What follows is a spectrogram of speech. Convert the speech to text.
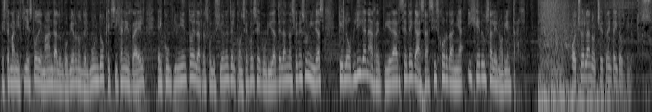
Este manifiesto demanda a los gobiernos del mundo que exijan a Israel el cumplimiento de las resoluciones del Consejo de Seguridad de las Naciones Unidas que lo obligan a retirarse de Gaza, Cisjordania y Jerusalén Oriental. 8 de la noche, 32 minutos.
